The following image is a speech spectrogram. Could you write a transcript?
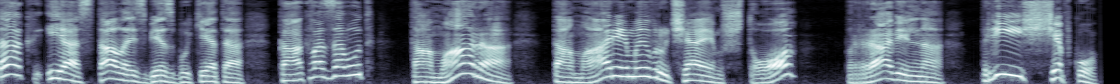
так и осталась без букета. Как вас зовут? Тамара. Тамаре мы вручаем что? Правильно, прищепку.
